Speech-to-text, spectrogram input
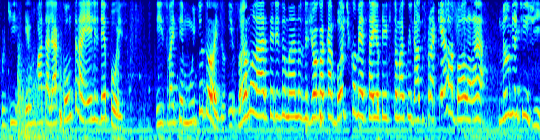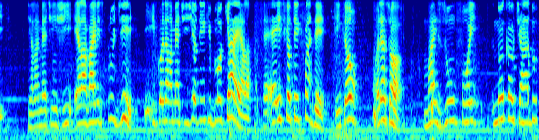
porque eu vou batalhar contra eles depois. Isso vai ser muito doido. E vamos lá, seres humanos, o jogo acabou de começar e eu tenho que tomar cuidado pra aquela bola lá não me atingir. Se ela me atingir, ela vai explodir. E, e quando ela me atingir, eu tenho que bloquear ela. É, é isso que eu tenho que fazer. Então, olha só. Mais um foi nocauteado.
